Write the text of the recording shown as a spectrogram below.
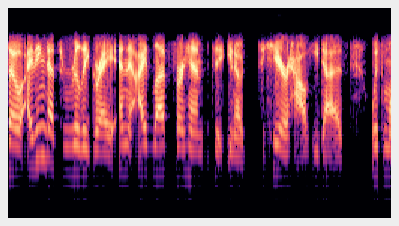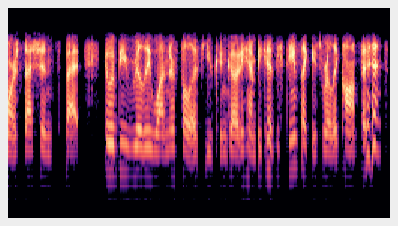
So I think that's really great, and I'd love for him to, you know, to hear how he does with more sessions. But it would be really wonderful if you can go to him because he seems like he's really confident.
